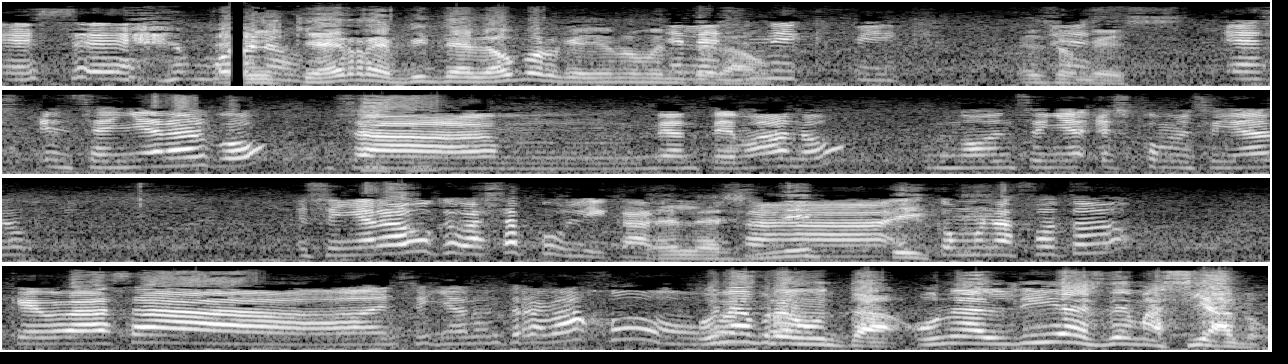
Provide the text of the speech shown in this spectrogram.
Ese, ¿El bueno, qué? Repítelo porque yo no me he el enterado. sneak peek. ¿Eso qué es? Es enseñar algo, o sea, mm, de antemano, no enseñar, es como enseñar, enseñar algo que vas a publicar. El O sea, sneak peek. Es como una foto que vas a enseñar un trabajo. o Una pregunta, una al día es demasiado.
